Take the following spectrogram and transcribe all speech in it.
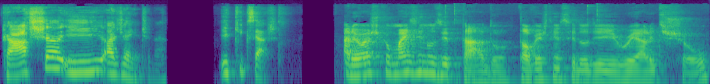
caixa e a gente, né? E o que, que você acha? Cara, eu acho que o mais inusitado talvez tenha sido de reality show,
